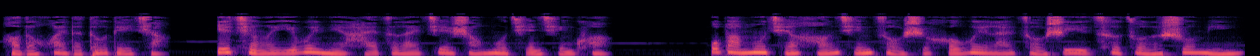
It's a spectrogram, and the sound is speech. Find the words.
好的坏的都得讲。”也请了一位女孩子来介绍目前情况。我把目前行情走势和未来走势预测做了说明。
